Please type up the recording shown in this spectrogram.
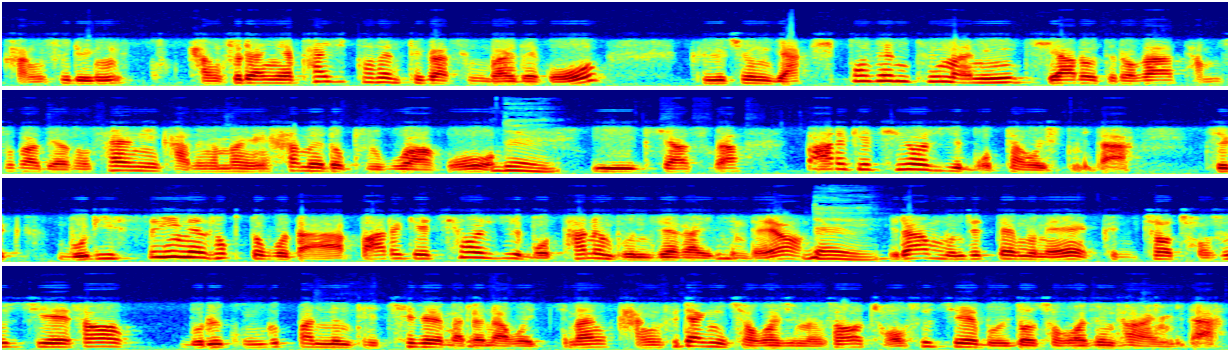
강수량 강수량의 80%가 증발되고 그 중 약 10%만이 지하로 들어가 담수가 되어서 사용이 가능함에도 불구하고 네. 이 지하수가 빠르게 채워지지 못하고 있습니다. 즉 물이 쓰이는 속도보다 빠르게 채워지지 못하는 문제가 있는데요. 네. 이러한 문제 때문에 근처 저수지에서 물을 공급받는 대책을 마련하고 있지만 강수량이 적어지면서 저수지의 물도 적어진 상황입니다.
